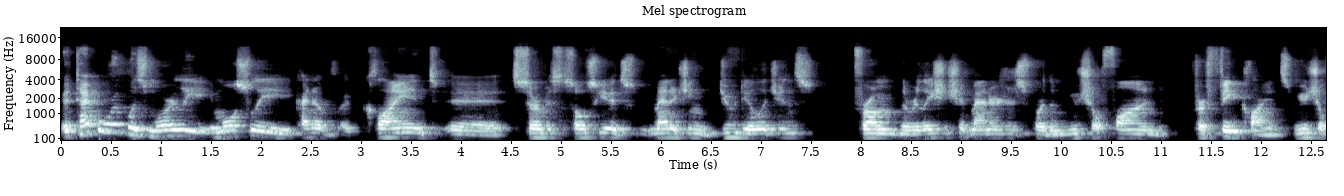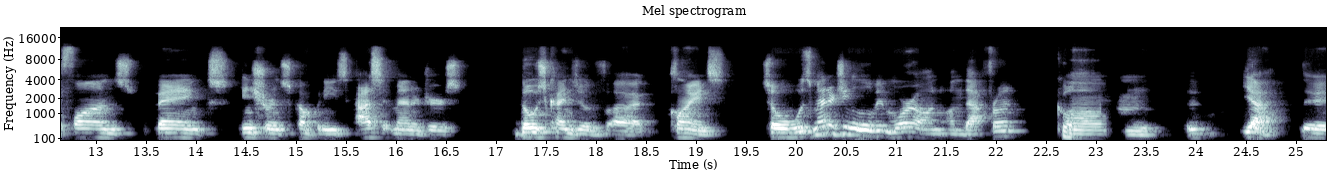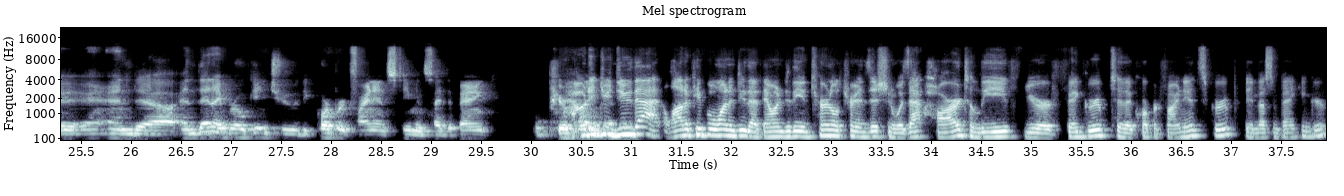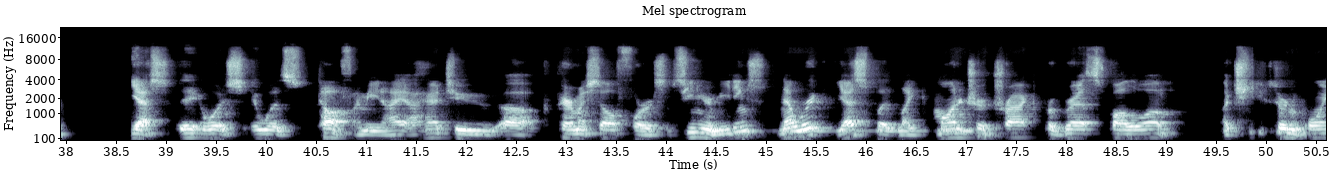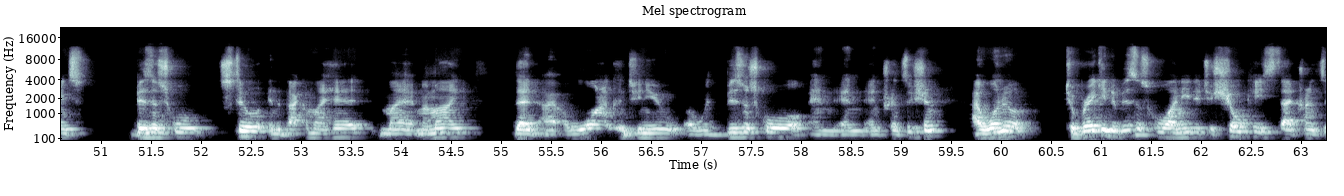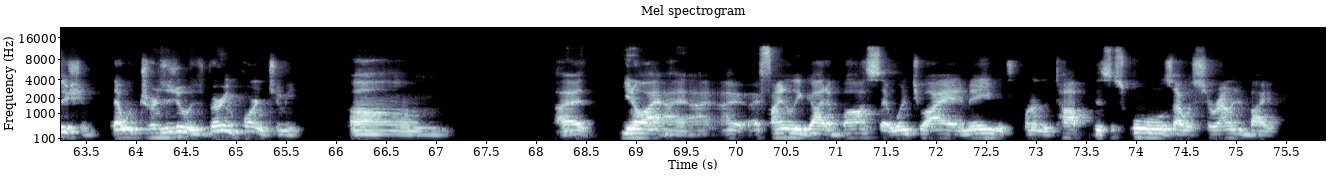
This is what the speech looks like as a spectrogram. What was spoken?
The type of work was morely, mostly kind of client uh, service associates managing due diligence from the relationship managers for the mutual fund for FIG clients, mutual funds, banks, insurance companies, asset managers, those kinds of uh, clients. So was managing a little bit more on on that front. Cool. Um, yeah, and uh, and then I broke into the corporate finance team inside the bank Pure How did you do that? A lot of people want to do that. They want to do the internal transition. Was that hard to leave your FIG group to the corporate finance group, the investment banking group? Yes, it was. It was tough. I mean, I, I had to uh, prepare myself for some senior meetings. Network, yes, but like monitor, track, progress, follow up, achieve certain points. Business school still in the back of my head, my my mind that I want to continue uh, with business school and and and transition I want to to break into business school. I needed to showcase that transition. That transition was very important to me. Um, I you know I, I I finally got a boss that went to IIMA, which is one of the top business schools. I was surrounded by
